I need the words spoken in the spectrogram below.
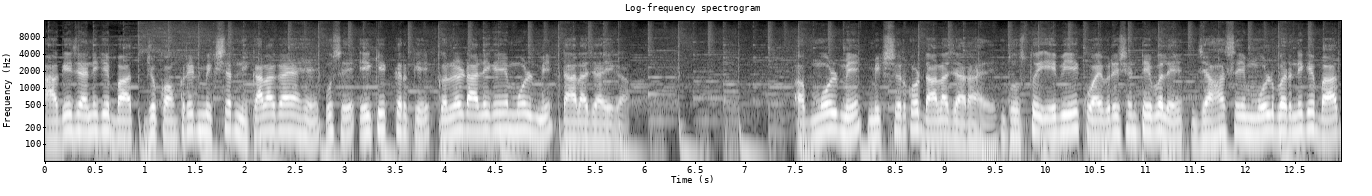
आगे जाने के बाद जो कॉन्क्रीट मिक्सचर निकाला गया है, उसे एक एक करके कलर डाले गए मोल्ड में डाला जाएगा। अब मोल्ड में मिक्सचर को डाला जा रहा है। दोस्तों, ये भी एक वाइब्रेशन टेबल है, जहाँ से मोल्ड भरने के बाद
